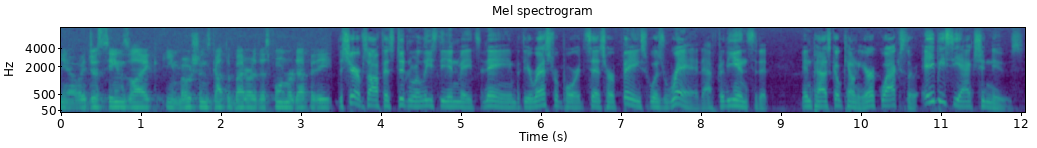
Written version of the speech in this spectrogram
you know, it just seems like emotions got the better of this former deputy. The sheriff's office didn't release the inmate's name, but the arrest report says her face was red after the incident. In Pasco County, Eric Waxler, ABC Action News.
